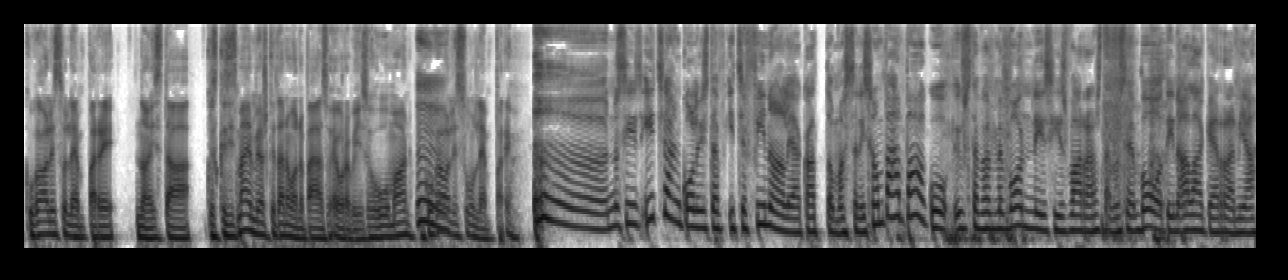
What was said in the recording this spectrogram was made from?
kuka oli sun lempari noista, koska siis mä en myöskään tänä vuonna päässyt Euroviisuhuumaan. Mm. Kuka oli sun lempari? No siis itsehän kun olin sitä itse finaalia katsomassa, niin se on vähän paha, kun ystävämme Vonni siis varasi tämmöisen bootin alakerran. Ja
